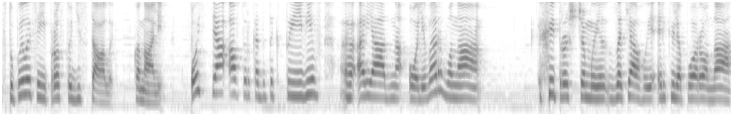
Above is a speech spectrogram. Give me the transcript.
втопилася і просто дістали в каналі. Ось ця авторка детективів е, Аріадна Олівер. Вона хитрощами затягує Еркюля Пуаро на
